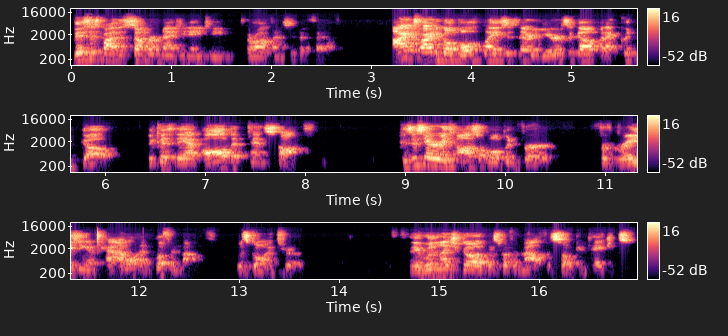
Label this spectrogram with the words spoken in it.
This is by the summer of 1918, their offensive had failed. I tried to go both places there years ago, but I couldn't go because they had all but fenced off. Because this area is also open for, for grazing of cattle and hoof and mouth was going through. They wouldn't let you go because hoof and mouth was so contagious.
